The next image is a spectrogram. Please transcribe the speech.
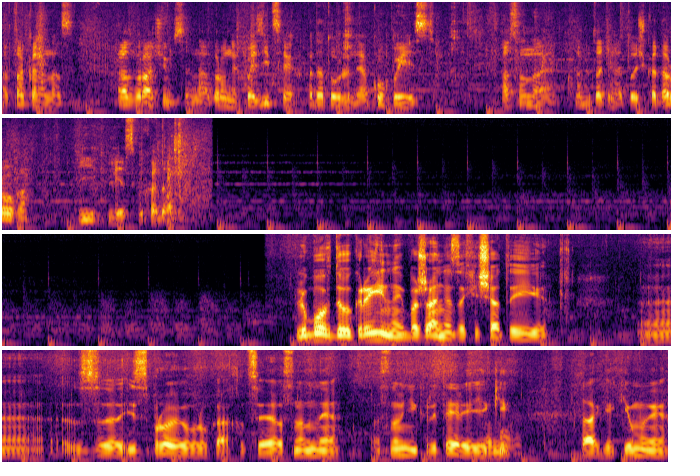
атака на нас, разворачиваемся на оборонных позициях, подготовленные окопы есть, основная наблюдательная точка дорога и лес выхода. Любов до України і бажання захищати її е, з, із зброєю в руках. Це основне, основні критерії, які, так, які ми е,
